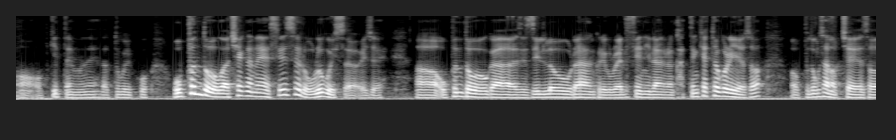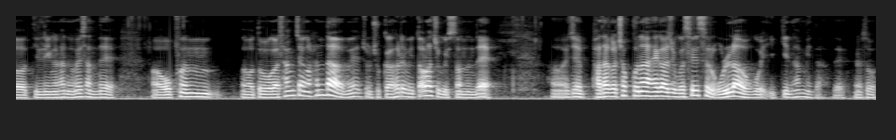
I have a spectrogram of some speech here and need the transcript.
어, 없기 때문에 놔두고 있고 오픈도어가 최근에 슬슬 오르고 있어요. 이제 어, 오픈도어가 질로우랑 그리고 레드핀이랑 같은 캐터고리에서 어, 부동산 업체에서 딜링을 하는 회사인데 어, 오픈도어가 상장을 한 다음에 좀 주가 흐름이 떨어지고 있었는데 어, 이제 바닥을 쳤구나 해가지고 슬슬 올라오고 있긴 합니다. 네, 그래서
